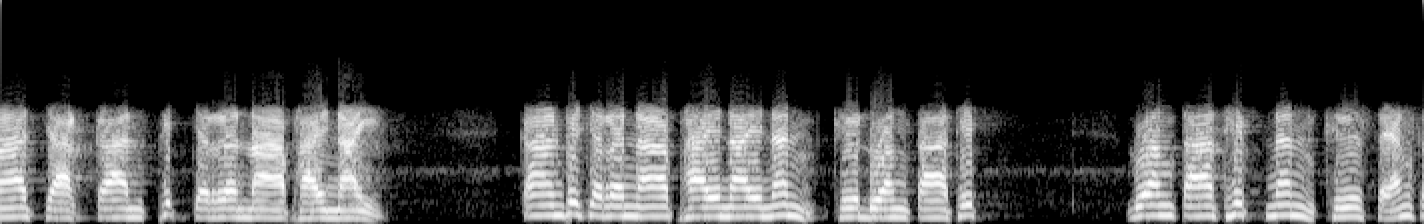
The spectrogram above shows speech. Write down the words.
มาจากการพิจารณาภายใน การพิจารณาภายในนั่นคือดวงตาทิพย์ดวงตาทิพย์นั่นคือแสงส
